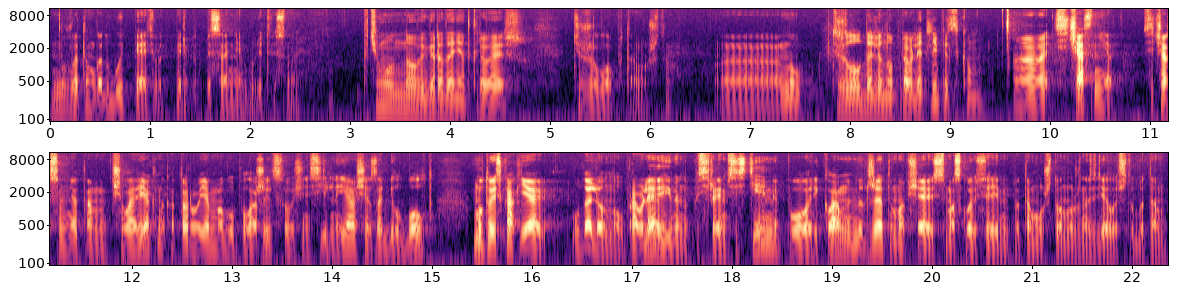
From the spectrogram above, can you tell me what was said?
Ну, в этом году будет 5, вот переподписание будет весной. Почему новые города не открываешь? Тяжело, потому что. Э, ну, Тяжело удаленно управлять Липецком? Э, сейчас нет. Сейчас у меня там человек, на которого я могу положиться очень сильно. Я вообще забил болт. Ну, то есть, как я удаленно управляю именно по CRM-системе, по рекламным бюджетам, общаюсь с Москвой все время, потому что нужно сделать, чтобы там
